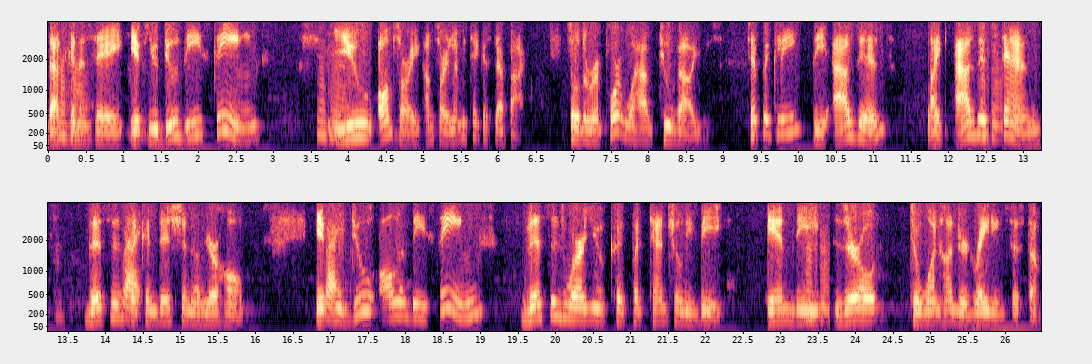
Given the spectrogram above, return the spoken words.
that's going Mhm. to say if you do these things Mhm. you oh, i'm sorry i'm sorry let me take a step back so the report will have two values typically the as is like as it Mhm. stands this is Right. the condition of your home if you do all of these things this is where you could potentially be in the Mhm. 0 to 100 rating system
